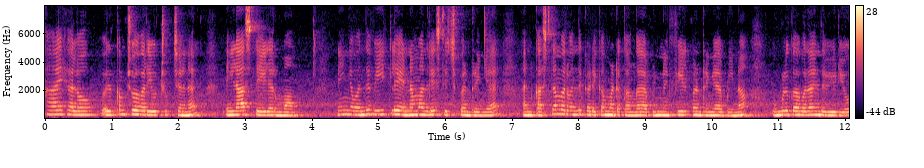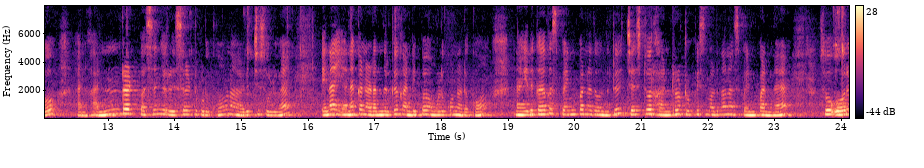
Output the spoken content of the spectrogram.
Hi hello welcome to our YouTube channel Nila's tailor mom நீங்கள் வந்து வீட்டில் என்ன மாதிரியே ஸ்டிச் பண்ணுறீங்க அண்ட் கஸ்டமர் வந்து கிடைக்க மாட்டேக்காங்க அப்படின்னு நீங்கள் ஃபீல் பண்ணுறீங்க அப்படின்னா உங்களுக்காக தான் இந்த video and hundred percent result கொடுக்கும். நான் அடித்து சொல்லுவேன். ஏன்னா எனக்கு நடந்திருக்கு. கண்டிப்பாக உங்களுக்கும் நடக்கும். நான் இதுக்காக ஸ்பெண்ட் பண்ணது வந்துட்டு ஜஸ்ட் ஒரு ஹண்ட்ரட் ருபீஸ் மட்டும் தான் நான் ஸ்பெண்ட் பண்ணேன். ஸோ ஒரு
